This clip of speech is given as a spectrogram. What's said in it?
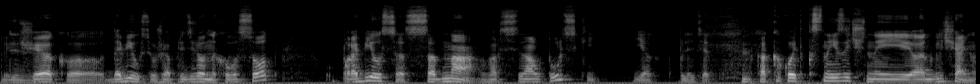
то есть да. человек э, добился уже определенных высот, пробился с дна в Арсенал Тульский, я блядь, это как какой-то косноязычный англичанин.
